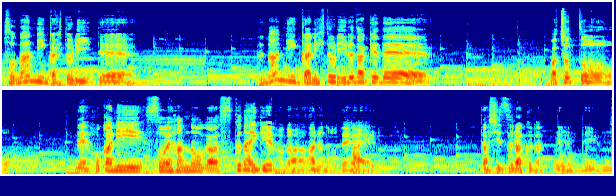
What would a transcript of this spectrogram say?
そう何人か一人いてで何人かに一人いるだけで、まあ、ちょっとね他にそういう反応が少ないゲームがあるので、はい。出しづらくなってうんるっていう、うんうん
